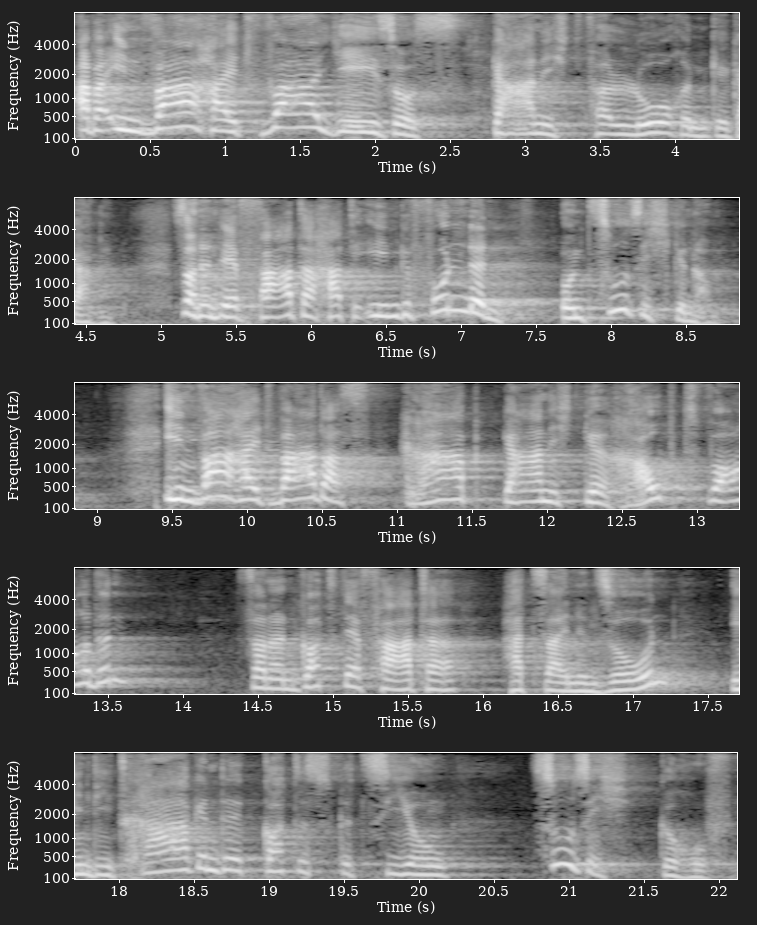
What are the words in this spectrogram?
aber in Wahrheit war Jesus gar nicht verloren gegangen, sondern der Vater hatte ihn gefunden und zu sich genommen. In Wahrheit war das Grab gar nicht geraubt worden, sondern Gott der Vater hat seinen Sohn in die tragende Gottesbeziehung zu sich gerufen.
